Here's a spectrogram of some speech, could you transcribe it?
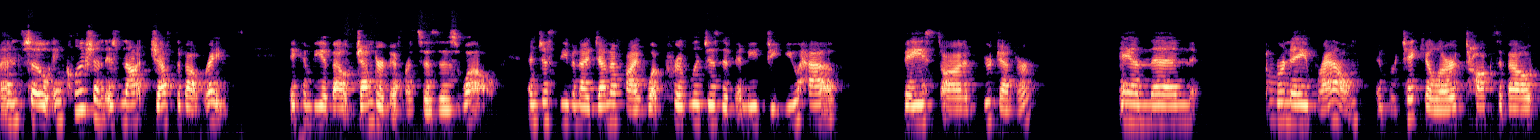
And so inclusion is not just about race. It can be about gender differences as well. And just even identifying what privileges, if any, do you have based on your gender. And then Brene Brown in particular talks about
